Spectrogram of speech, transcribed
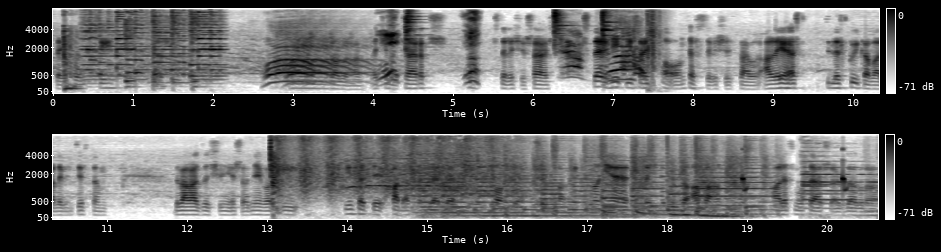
z tej funkcji. Mm, Dobra, lecimy church. 46. 46. O, on też 46 power, ale jest tyle squeakowany, więc jestem dwa razy silniejszy od niego i niestety padasz na glebę w. No nie, tutaj po prostu awans, ale smuteczek, dobra.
